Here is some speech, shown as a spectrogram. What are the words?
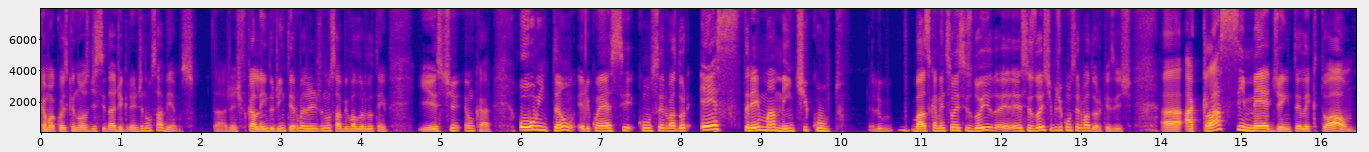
Que é uma coisa que nós de cidade grande não sabemos. Tá? A gente fica lendo o dia inteiro, mas a gente não sabe o valor do tempo. E este é um cara. Ou então, ele conhece conservador extremamente culto. Ele, basicamente são esses dois, esses dois tipos de conservador que existe. Uh, a classe média intelectual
